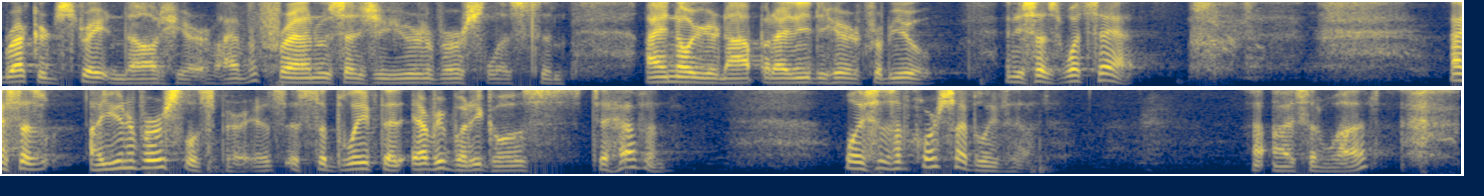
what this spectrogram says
record straightened out here. I have a friend who says you're universalist, and I know you're not, but I need to hear it from you. And he says, What's that? I says, A universalist, Barry. It's, it's the belief that everybody goes to heaven. Well, he says, Of course I believe that. Uh, I said, What?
